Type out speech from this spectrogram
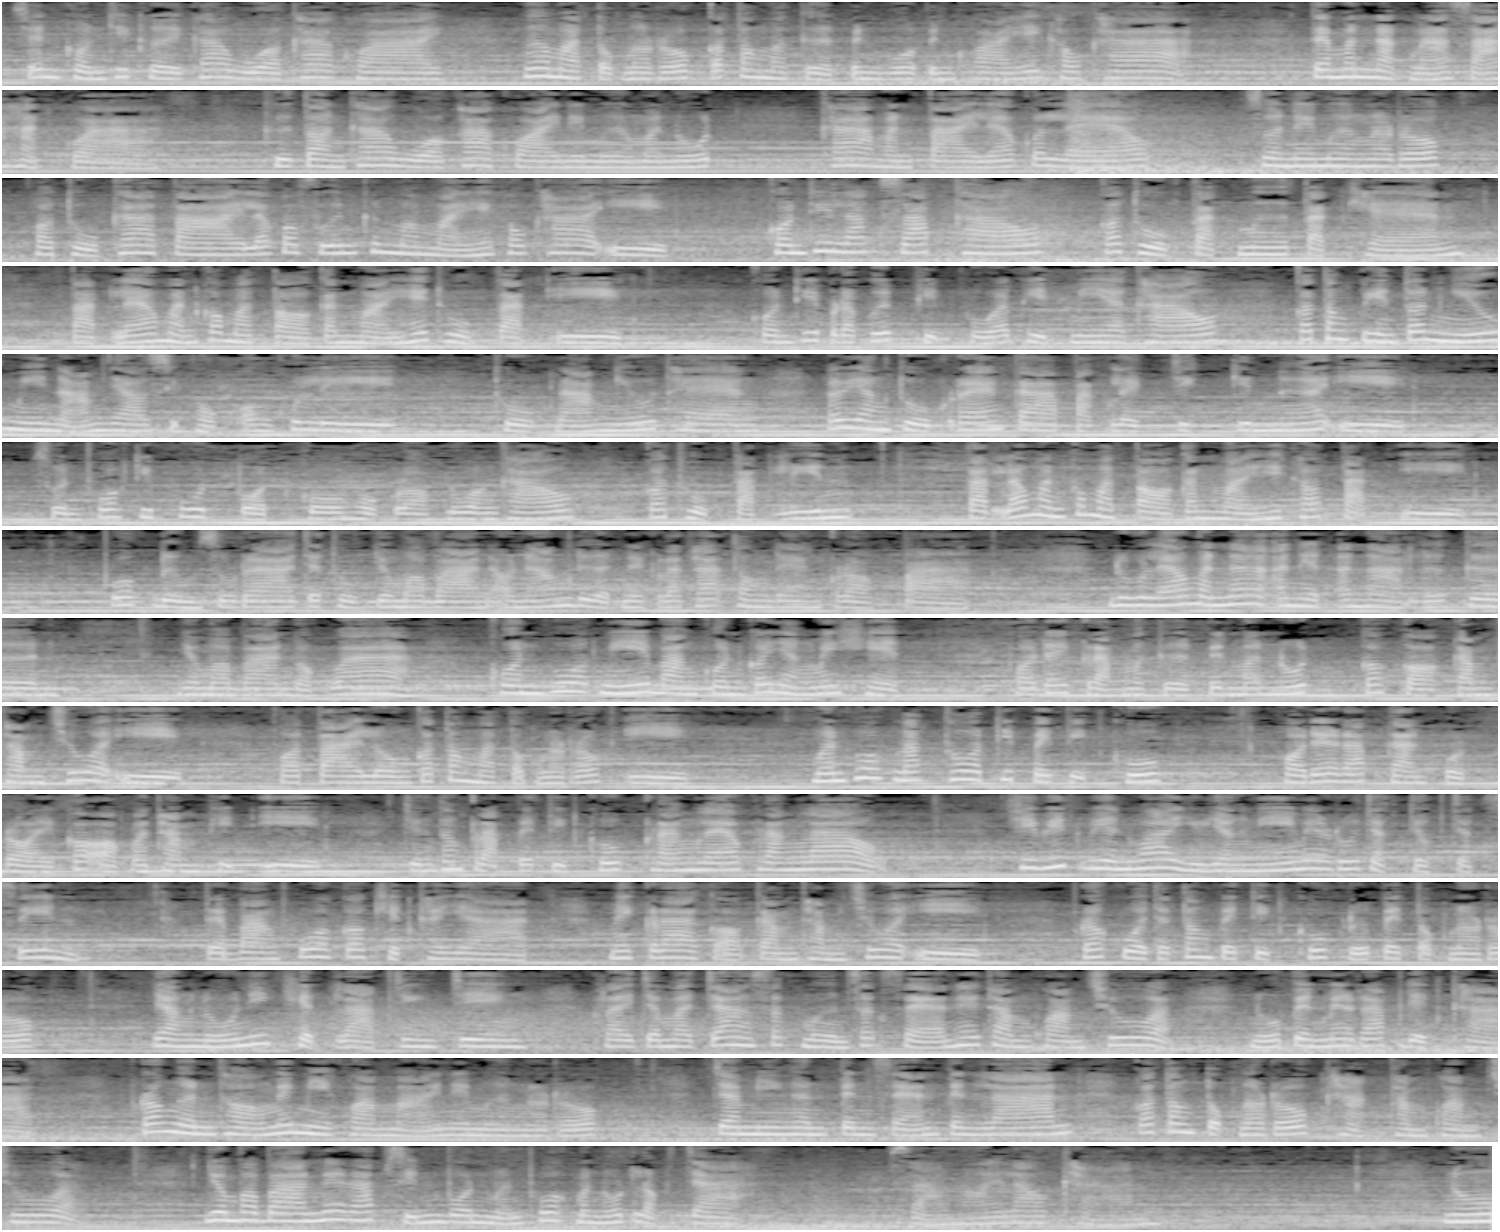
เช่นคนที่เคยฆ่าวัวฆ่าควาย เมื่อมาตกนรกก็ต้องมาเกิดเป็นวัวเป็นควายให้เขาฆ่า แต่มันหนักหนาสาหัสกว่า คือตอนฆ่าวัวฆ่าควายในเมืองมนุษย์ฆ่ามันตายแล้วก็แล้ว ส่วนในเมืองนรก พอถูกฆ่าตายแล้วก็ฟื้นขึ้นมาใหม่ให้เขาฆ่าอีก คนที่ลักทรัพย์เขาก็ถูกตัดมือตัดแขน ตัดแล้วมันก็มาต่อกันใหม่ให้ถูกตัดอีก คนที่ประพฤติผิดผัวผิดเมียเขา ก็ต้องปีนต้นงิ้วมีหนามยาว 16 องคุลี ถูกหนามนิ้วแทง แล้วยังถูกแร้งกาปักเหล็กจิกกินเนื้ออีก ส่วนพวกที่พูดปดโกหกหลอกลวงเขา ก็ถูกตัดลิ้น ตัดแล้วมันก็มาต่อกันใหม่ให้เขาตัดอีก พวกดื่มสุราจะถูกยมบาลเอาน้ำเดือดในกระทะทองแดงกรอกปาก ดูแล้วมันน่าอเนจอนาถเหลือเกิน ยมบาลบอกว่า คนพวกนี้บางคนก็ยังไม่เข็ด พอได้กลับมาเกิดเป็นมนุษย์ ก็ก่อกรรมทำชั่วอีก พอตายลงก็ต้องมาตกนรกอีก เหมือนพวกนักโทษที่ไปติดคุก พอได้รับการปลดปล่อยก็ออกมาทำผิดอีก จึงต้องกลับไปติดคุกครั้งแล้วครั้งเล่า ชีวิตเวียนว่ายอยู่อย่างนี้ไม่รู้จักจบจักสิ้น แต่บางพวกก็เข็ดขยาดไม่กล้าก่อกรรมทำชั่วอีก เพราะกลัวจะต้องไปติดคุกหรือไปตกนรก อย่างหนูนี่เข็ดหลาบจริง ๆ ใครจะมาจ้างสักหมื่นสักแสนให้ทำความชั่ว หนูเป็นไม่รับเด็ดขาด เพราะเงินทองไม่มีความหมายในเมืองนรก จะมีเงินเป็นแสนเป็นล้าน ก็ต้องตกนรกหากทำความชั่วยมพบาลไม่รับสินบนเหมือนพวกมนุษย์หรอกจ้าสาวน้อยเล่าขาน หนู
